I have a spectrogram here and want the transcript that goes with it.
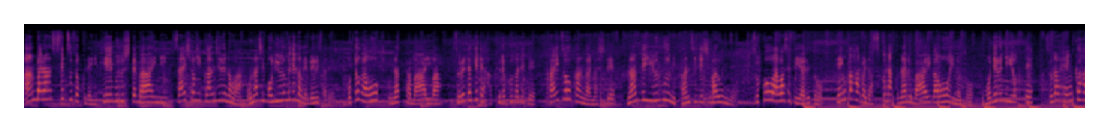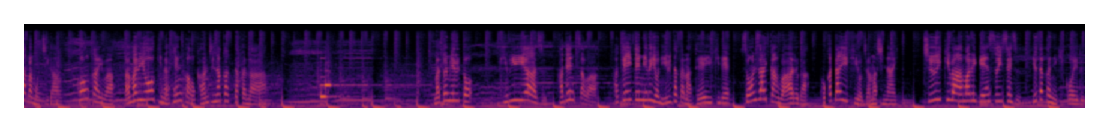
アンバランス接続でリケーブルした場合に最初に感じるのは同じボリュームでのレベル差で音が大きくなった場合はそれだけで迫力が出て改造感が増してなんていう風に感じてしまうんでそこを合わせてやると変化幅が少なくなる場合が多いのとモデルによってその変化幅も違う。今回はあまり大きな変化を感じなかったかな。まとめるとキビーヤーズ、カデンツァは、波形で見るより豊かな低域で、存在感はあるが、他帯域を邪魔しない。中域はあまり減衰せず、豊かに聞こえる。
